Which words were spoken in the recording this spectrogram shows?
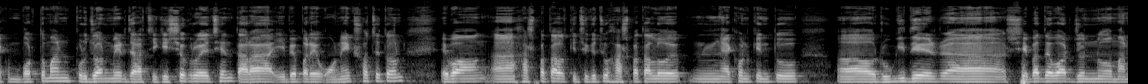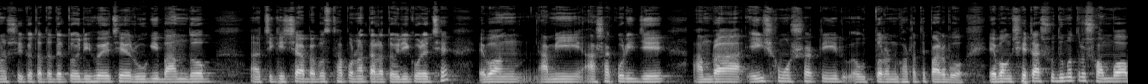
এক বর্তমান প্রজন্মের যারা চিকিৎসক রয়েছেন, তারা এ ব্যাপারে অনেক সচেতন এবং হাসপাতাল, কিছু কিছু হাসপাতালও এখন কিন্তু রুগীদের সেবা দেওয়ার জন্য মানসিকতা তাদের তৈরি হয়েছে, রুগী বান্ধব চিকিৎসা ব্যবস্থাপনা তারা তৈরি করেছে এবং আমি আশা করি যে আমরা এই সমস্যাটির উত্তরণ ঘটাতে পারব এবং সেটা শুধুমাত্র সম্ভব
